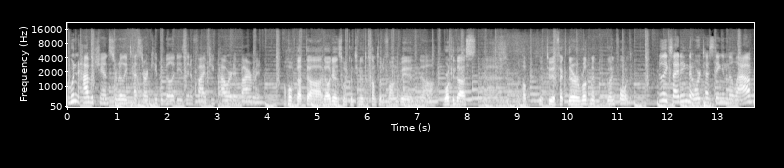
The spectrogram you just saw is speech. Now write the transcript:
we wouldn't have a chance to really test our capabilities in a 5G powered environment. I hope that uh, the audience will continue to come to the Foundry and uh, work with us and we hope to affect their roadmap going forward. Really exciting that we're testing in the lab.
